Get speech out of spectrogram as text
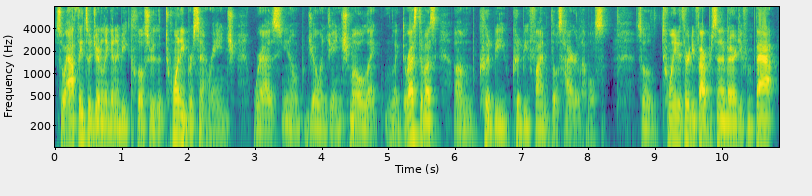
So athletes are generally going to be closer to the 20% range, whereas you know Joe and Jane Schmo, like like the rest of us, um, could be could be fine at those higher levels. So 20 to 35% of energy from fat,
